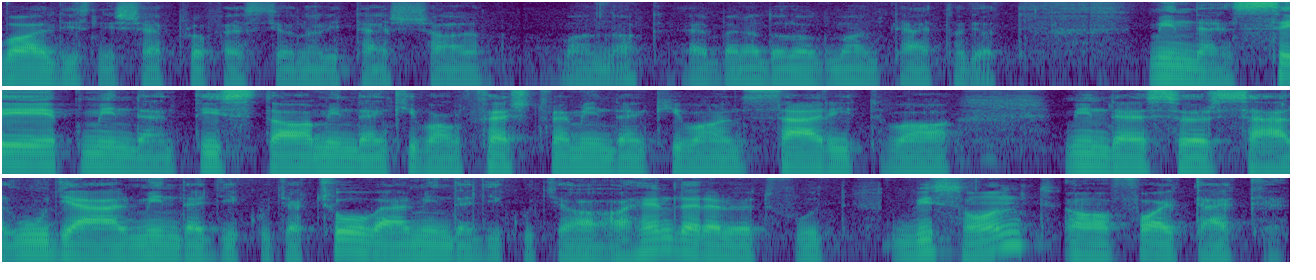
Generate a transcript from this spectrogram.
Walt Disney-sebb professzionalitással vannak ebben a dologban, tehát hogy ott minden szép, minden tiszta, mindenki van festve, mindenki van szárítva, minden szőrszál úgy áll, mindegyik kutya csóvál, mindegyik kutya a handler előtt fut, viszont a fajták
